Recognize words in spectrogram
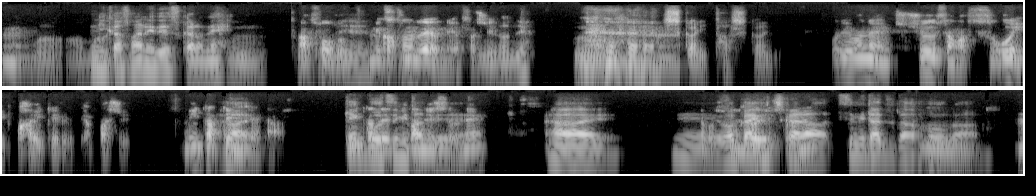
うん。まあ、あまり積み重ねですからね。うん。あそうそうだ積み重ねだよねやっぱしだね。うん。うん確かに確かに。これはね、周さんがすごい書いてる、やっぱし。積み立てみたいな。健康積みって感じ立て。ですよね。はい。若いうちか大ら積み立てた方がう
